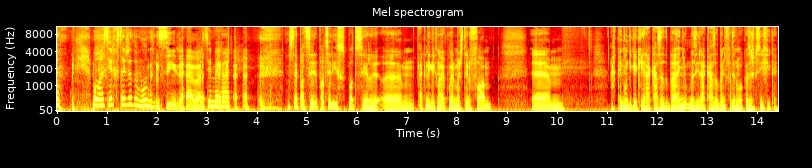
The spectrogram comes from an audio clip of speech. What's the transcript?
Ou a ser que seja do mundo. sim, já agora. Para ser maior. Não sei, pode ser, pode ser isso. Pode ser. hum, há quem diga que não é comer, mas ter fome. Hum, há quem não diga que ir à casa de banho, mas ir à casa de banho fazer uma coisa específica.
